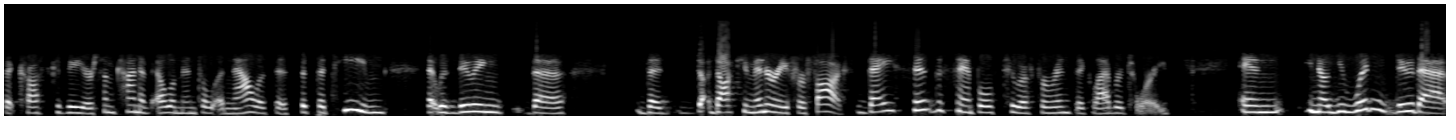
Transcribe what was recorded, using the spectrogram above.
spectroscopy or some kind of elemental analysis but the team that was doing the the do- documentary for Fox, they sent the samples to a forensic laboratory. And, you know, you wouldn't do that.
